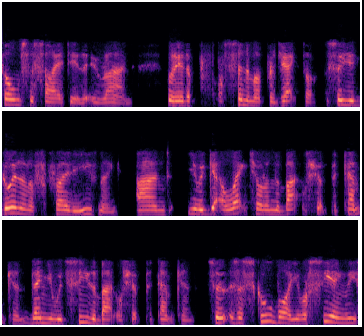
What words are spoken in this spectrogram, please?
film society that he ran where he had a proper cinema projector. So you'd go in on a Friday evening and you would get a lecture on the battleship Potemkin, then you would see the battleship Potemkin. So as a schoolboy, you were seeing these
